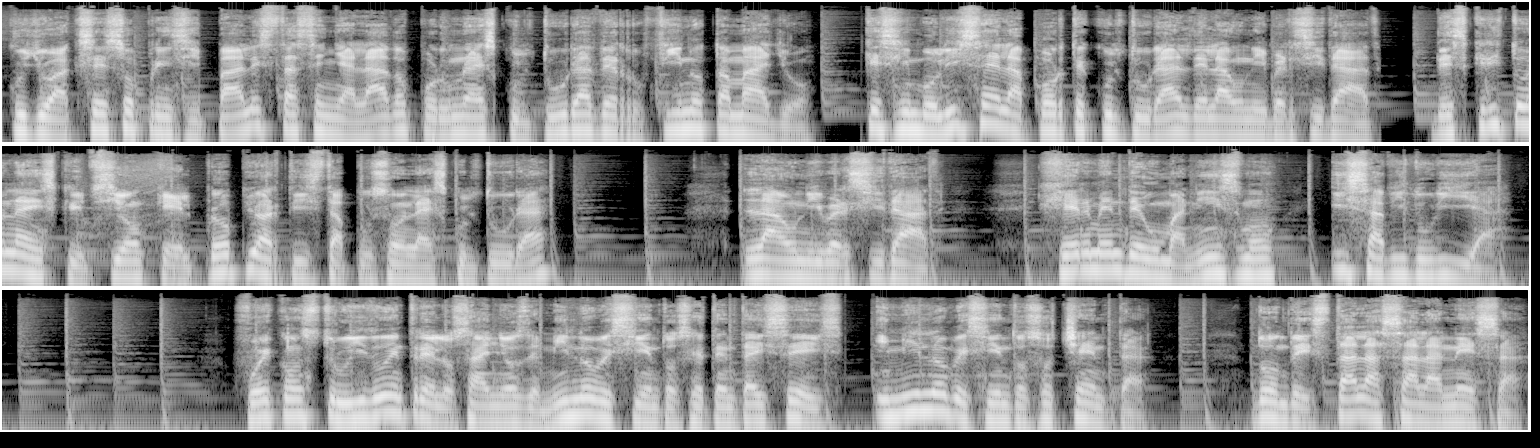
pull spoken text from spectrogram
cuyo acceso principal está señalado por una escultura de Rufino Tamayo, que simboliza el aporte cultural de la universidad, descrito en la inscripción que el propio artista puso en la escultura? La universidad, germen de humanismo y sabiduría. Fue construido entre los años de 1976 y 1980, donde está la Sala Nesa,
